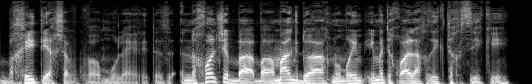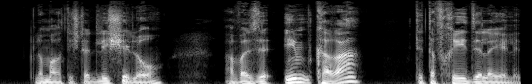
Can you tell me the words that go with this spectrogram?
בכיתי עכשיו כבר מול הילד. אז נכון שברמה הגדולה אנחנו אומרים, אם את יכולה להחזיק, תחזיקי. כלומר, תשתדלי שלא, אבל זה, אם קרה, תתווכי את זה לילד.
